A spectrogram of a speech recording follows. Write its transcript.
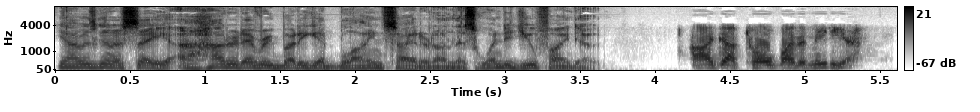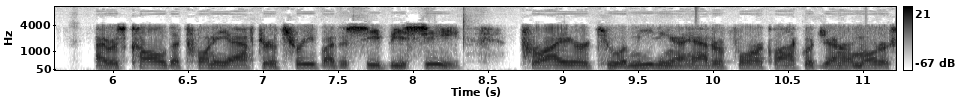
Yeah, I was going to say, uh, how did everybody get blindsided on this? When did you find out? I got told by the media. I was called at 20 after 3 by the CBC prior to a meeting I had at 4 o'clock with General Motors.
